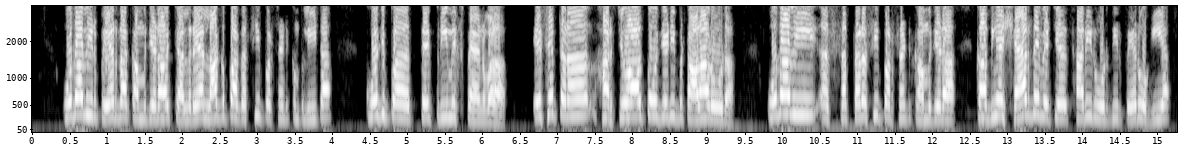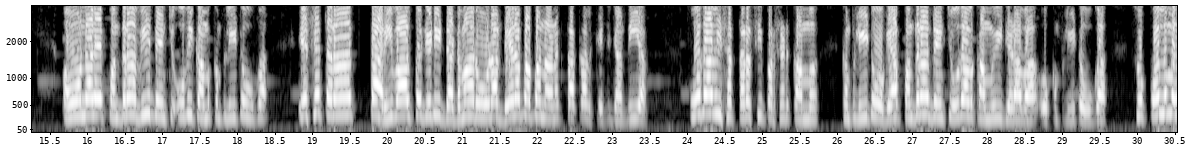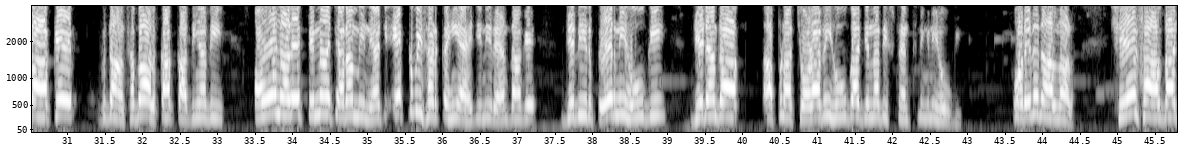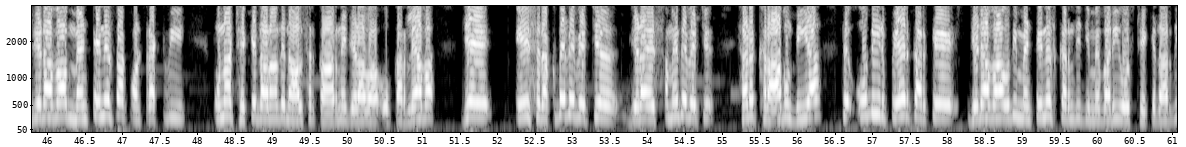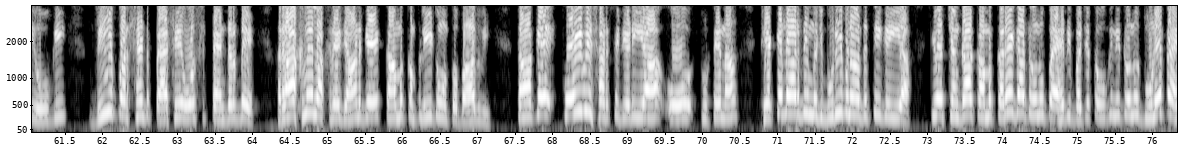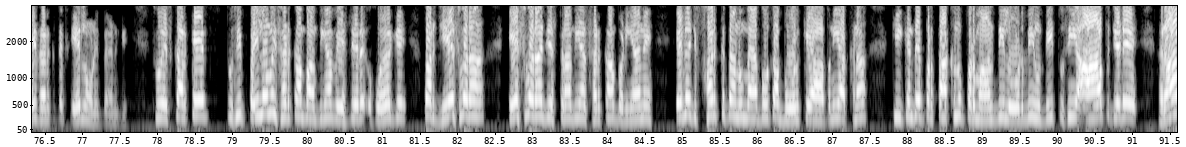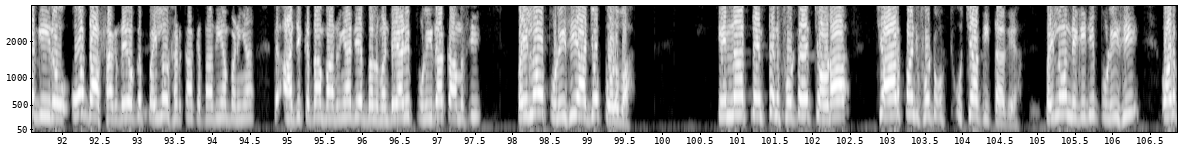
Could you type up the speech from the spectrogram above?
ਉਹਦਾ ਵੀ ਰਿਪੇਅਰ ਦਾ ਕੰਮ ਜਿਹੜਾ ਉਹ ਚੱਲ ਰਿਹਾ ਲਗਭਗ 80% ਕੰਪਲੀਟ ਆ ਕੁਝ ਪ- ਤੇ ਪ੍ਰੀਮਿਕਸ ਪੈਣ ਵਾਲਾ। ਇਸੇ ਤਰ੍ਹਾਂ ਹਰਚੋਵਾਲ ਤੋਂ ਜਿਹੜੀ ਬਟਾਲਾ ਰੋਡ ਆ ਉਹਦਾ ਵੀ 70-80% ਕੰਮ ਜਿਹੜਾ ਕਾਦੀਆਂ ਸ਼ਹਿਰ ਦੇ ਵਿੱਚ ਸਾਰੀ ਰੋਡ ਦੀ ਰਿਪੇਅਰ ਹੋ ਗਈ ਆ। ਆਉਣ ਵਾਲੇ 15-20 ਦਿਨ ਚ ਉਹ ਵੀ ਕੰਮ ਕੰਪਲੀਟ ਹੋਊਗਾ। ਇਸੇ ਤਰ੍ਹਾਂ ਧਾਰੀਵਾਲ ਤੋਂ ਜਿਹੜੀ ਡਡਵਾਂ ਰੋਡ ਆ, ਡੇਰਾ ਬਾਬਾ ਨਾਨਕ ਤੱਕ ਹਲਕੇ ਚ ਜਾਂਦੀ ਆ, ਉਹਦਾ ਵੀ 70 80% ਕੰਮ ਕੰਪਲੀਟ ਹੋ ਗਿਆ। 15 ਦਿਨ ਚ ਉਹਦਾ ਕੰਮ ਵੀ ਜਿਹੜਾ ਵਾ ਉਹ ਕੰਪਲੀਟ ਹੋਊਗਾ। ਸੋ ਕੁੱਲ ਮਿਲਾ ਕੇ ਵਿਧਾਨ ਸਭਾ ਹਲਕਾ ਕਾਦੀਆਂ ਦੀ ਆਉਣ ਵਾਲੇ 3-4 ਮਹੀਨਿਆਂ ਚ ਇੱਕ ਵੀ ਸੜਕ ਅਸੀਂ ਇਹੋ ਜਿਹੀ ਨਹੀਂ ਰਹਿਣ ਦਾਂਗੇ, ਜਿਹਦੀ ਰਿਪੇਅਰ ਨਹੀਂ ਹੋਊਗੀ। ਜਿਹੜਿਆਂ ਦਾ ਆਪਣਾ ਚੌੜਾ ਨਹੀਂ ਹੋਊਗਾ, ਜਿਨ੍ਹਾਂ ਦੀ ਸਟਰੈਂਥਨਿੰਗ ਨਹੀਂ ਹੋਊਗੀ। ਔਰ ਇਹਦੇ ਨਾਲ ਨਾਲ 6 ਸਾਲ ਦਾ ਜਿਹੜਾ ਵਾ ਮੇਨਟੇਨੈਂਸ ਦਾ ਕੰਟਰੈਕਟ ਵੀ ਉਹਨਾਂ ਠੇਕੇਦਾਰਾਂ ਦੇ ਨਾਲ ਸਰਕਾਰ ਨੇ ਜਿਹੜਾ ਵਾ ਉਹ ਕਰ ਲਿਆ ਵਾ। ਜੇ ਇਸ ਰਕਬੇ ਦੇ ਵਿੱਚ, ਜਿਹੜਾ ਇਸ ਸਮੇਂ ਦੇ ਵਿੱਚ ਸੜਕ ਖਰਾਬ ਹੁੰਦੀ ਆ, ਤੇ ਉਹਦੀ ਰਿਪੇਅਰ ਕਰਕੇ ਜਿਹੜਾ ਵਾ ਉਹਦੀ ਮੇਨਟੇਨੈਂਸ ਕਰਨ ਦੀ ਜ਼ਿੰਮੇਵਾਰੀ ਉਸ ਠੇਕੇਦਾਰ ਦੀ ਹੋਊਗੀ। 20% ਪੈਸੇ ਉਸ ਟੈਂਡਰ ਦੇ ਰਾਖਵੇਂ ਲੱਖ ਦੇ ਜਾਣਗੇ, ਕੰਮ ਕੰਪਲੀਟ ਹੋਣ ਤੋਂ ਬਾਅਦ ਵੀ। ਤਾਂ ਕਿ ਕੋਈ ਵੀ ਸੜਕ ਜਿਹੜੀ ਆ ਉਹ ਟੁੱਟੇ ਨਾ, ਠੇਕੇਦਾਰ ਦੀ ਮਜਬੂਰੀ ਬਣਾ ਦਿੱਤੀ ਗਈ ਆ ਕਿ ਉਹ ਚੰਗਾ ਕੰਮ ਕਰੇਗਾ ਤੇ ਉਹਨੂੰ ਪੈਸੇ ਦੀ ਬਚਤ ਹੋਊਗੀ, ਨਹੀਂ ਤੇ ਉਹਨੂੰ ਦੂਣੇ ਪੈਸੇ ਸੜਕ ਤੇ ਫੇਰ ਲਾਉਣੇ ਪੈਣਗੇ। ਸੋ ਇਸ ਕਰਕੇ ਤੁਸੀਂ ਪਹਿਲਾਂ ਵੀ ਸੜਕਾਂ ਬਣਦੀਆਂ ਵੇਖਦੇ ਰਹੇ- ਹੋਏਗੇ, ਪਰ ਜਿਸ ਵਾਰਾਂ, ਇਸ ਵਾਰਾਂ ਜਿਸ ਤਰ੍ਹਾਂ ਦੀਆਂ ਸੜਕਾਂ ਬੜੀਆਂ ਨੇ, ਇਹਦੇ 'ਚ ਫ਼ਰਕ ਤੁਹਾਨੂੰ ਮੈਂ ਬਹੁਤਾ ਬੋਲ ਕੇ ਆਪ ਨਹੀਂ ਆਖਣਾ। ਕੀ ਕਹਿੰਦੇ, ਪ੍ਰਤੱਖ ਨੂੰ ਪ੍ਰਮਾਣ ਦੀ ਲੋੜ ਨਹੀਂ ਹੁੰਦੀ। ਤੁਸੀਂ ਆਪ ਜਿਹੜੇ ਰਾਹਗੀਰ ਹੋ, ਉਹ ਦੱਸ ਸਕਦੇ ਹੋ ਕਿ ਪਹਿਲਾਂ ਸੜਕਾਂ ਕਿੱਦਾਂ ਦੀਆਂ ਬਣੀਆਂ ਤੇ ਅੱਜ ਕਿੱਦਾਂ ਬਣ ਰਹੀਆਂ? ਜੇ ਬਲਵੰਡੇ ਵਾਲੀ ਪੁਲੀ ਦਾ ਕੰਮ ਸੀ, ਪਹਿਲੋਂ ਪੁਲੀ ਸੀ, ਅੱਜ ਉਹ ਪੁਲ ਵਾ। ਇੰਨਾ 3-3 ਫੁੱਟ ਚੌੜਾ 4-5 ਫੁੱਟ ਉੱਚਾ ਕੀਤਾ ਗਿਆ। ਪਹਿਲੋਂ ਨਿੱਕੀ ਜੀ ਪੁਲੀ ਸੀ ਔਰ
